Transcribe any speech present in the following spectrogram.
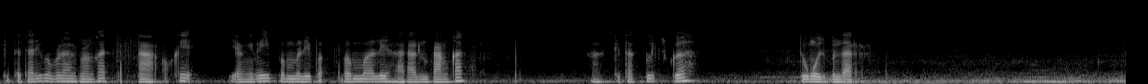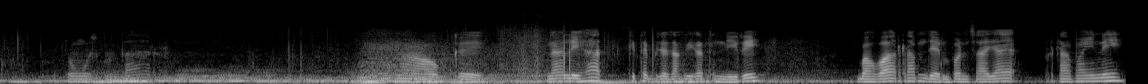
Kita cari pemeliharaan perangkat. Nah oke. Yang ini pemeli pemeliharaan perangkat. Nah kita klik juga. Tunggu sebentar. Tunggu sebentar. Nah oke Nah lihat kita bisa saksikan sendiri bahwa RAM di handphone saya pertama ini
